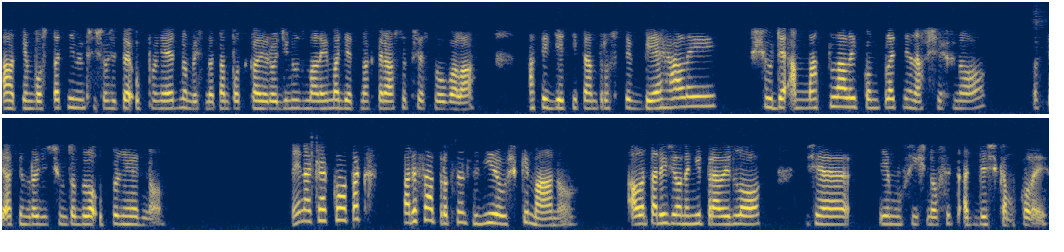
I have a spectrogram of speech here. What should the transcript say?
A těm ostatním mi přišlo, že to je úplně jedno. My jsme tam potkali rodinu s malýma dětma, která se přesouvala. A ty děti tam prostě běhaly všude a matlali kompletně na všechno. Prostě a těm rodičům to bylo úplně jedno. Jinak jako tak 50% lidí roušky má, no. Ale tady, že jo, není pravidlo, že je musíš nosit, ať jdeš kamkoliv.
